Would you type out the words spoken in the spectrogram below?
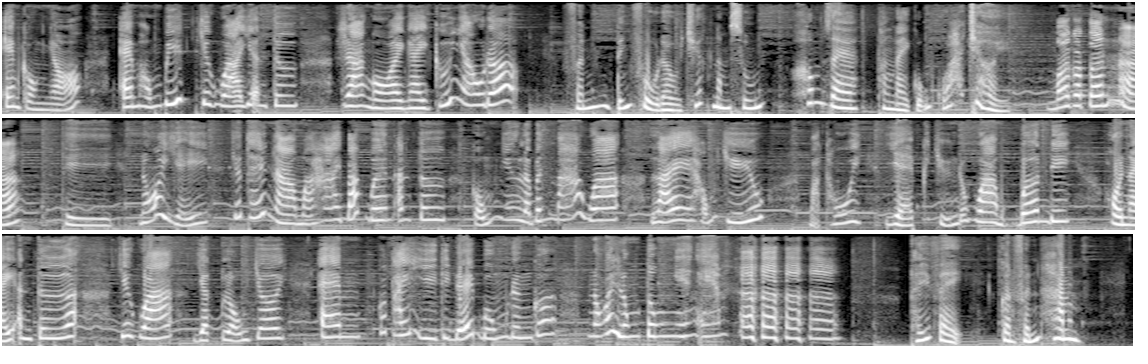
Em còn nhỏ Em không biết chứ qua với anh Tư Ra ngoài ngày cưới nhau đó. Phấn tính phủ đầu trước năm xuống Không dè thằng này cũng quá trời. Mới có tính hả? Thì nói vậy Chứ thế nào mà hai bác bên anh Tư Cũng như là bên má qua Lại không chịu. Mà thôi dẹp cái chuyện đó qua một bên đi. Hồi nãy anh Tư á Với qua giật lộn chơi. Em có thấy gì thì để bụng đừng có nói lung tung nghe em. Thấy vậy còn Phấn hăm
